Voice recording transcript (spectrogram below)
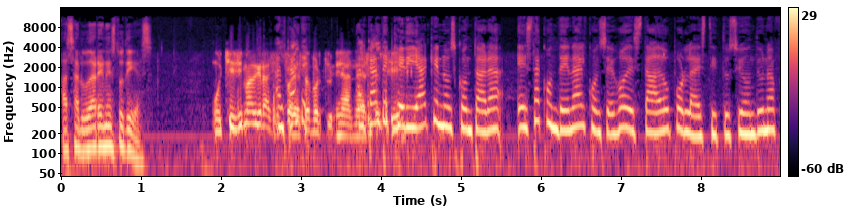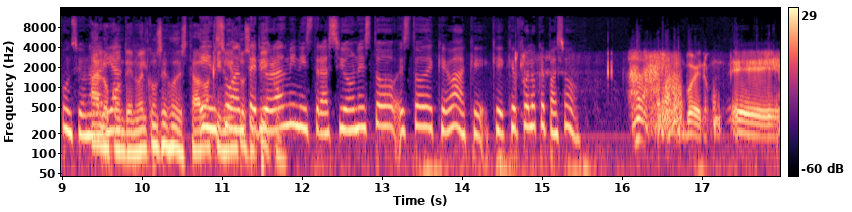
a saludar en estos días. Muchísimas gracias por esta oportunidad. Néstor. Alcalde, Sí. quería que nos contara esta condena del Consejo de Estado por la destitución de una Ah, funcionaria lo condenó el Consejo de Estado a en 500 su y anterior pico. administración. ¿Esto esto de qué va? ¿Qué, qué, qué fue lo que pasó? Bueno, eh,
